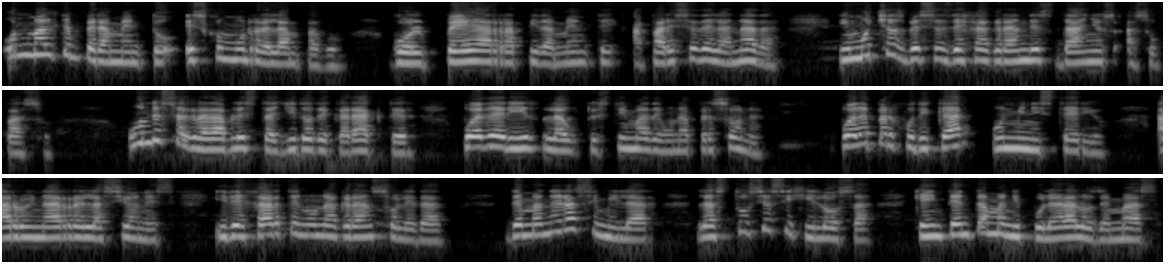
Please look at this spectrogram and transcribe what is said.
Un mal temperamento es como un relámpago, golpea rápidamente, aparece de la nada y muchas veces deja grandes daños a su paso. Un desagradable estallido de carácter puede herir la autoestima de una persona, puede perjudicar un ministerio, arruinar relaciones y dejarte en una gran soledad. De manera similar, la astucia sigilosa que intenta manipular a los demás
